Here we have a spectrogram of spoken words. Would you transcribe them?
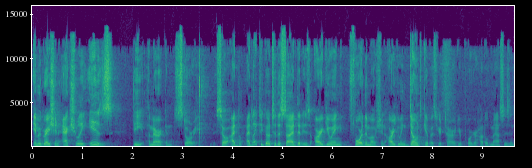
immigration actually is the American story. So I'd, I'd like to go to the side that is arguing for the motion, arguing don't give us your tired, your poor, your huddled masses. And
